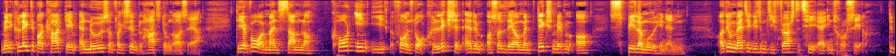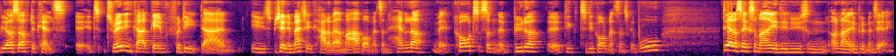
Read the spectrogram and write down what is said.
Men et collectible card game er noget, som for eksempel Hearthstone også er. Det er, hvor man samler kort ind i, får en stor collection af dem, og så laver man decks med dem og spiller mod hinanden. Og det var Magic ligesom de første til at introducere. Det bliver også ofte kaldt øh, et trading card game, fordi der er, i specielt i Magic har der været meget, hvor man sådan handler med kort, sådan øh, bytter øh, de, til de kort, man sådan skal bruge. Det er der så ikke så meget i de nye sådan, online implementering.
